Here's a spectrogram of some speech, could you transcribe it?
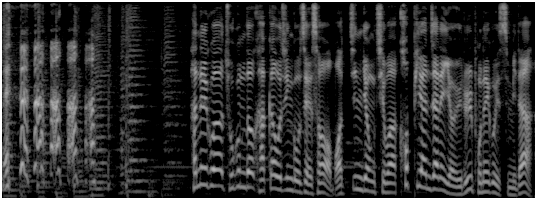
네. 하늘과 조금 더 가까워진 곳에서 멋진 경치와 커피 한 잔의 여유를 보내고 있습니다.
